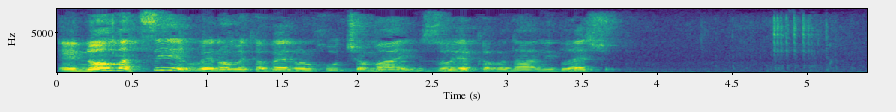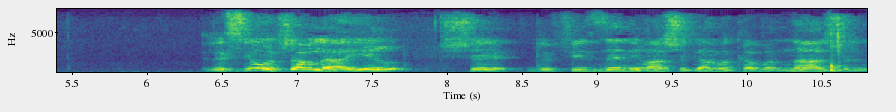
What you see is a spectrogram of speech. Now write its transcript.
אינו מצהיר ואינו מקבל מלכות שמיים. זוהי הכוונה הנדרשת. לסיום אפשר להעיר שלפי זה נראה שגם הכוונה של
